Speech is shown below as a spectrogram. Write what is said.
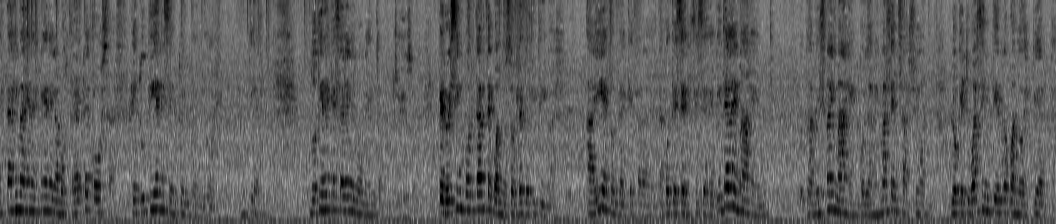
estas imágenes vienen a mostrarte cosas que tú tienes en tu interior. ¿Entiendes? No tiene que ser en el momento. Sí, eso. Pero es importante cuando son repetitivas. Ahí es donde hay que estar alerta. Porque se- si se repite la imagen, la misma imagen, con la misma sensación, lo que tú vas sintiendo cuando despiertas,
